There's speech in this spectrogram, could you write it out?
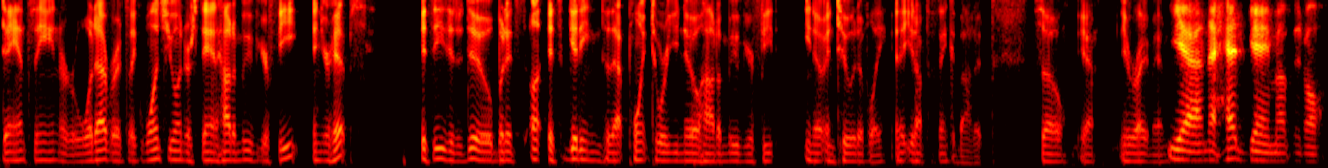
dancing or whatever it's like once you understand how to move your feet and your hips it's easy to do but it's uh, it's getting to that point to where you know how to move your feet you know intuitively and you don't have to think about it so yeah you're right man Yeah, and the head game of it all,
